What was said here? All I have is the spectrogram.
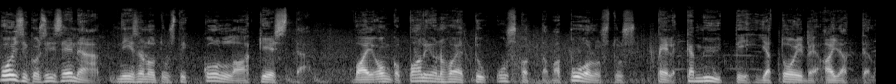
Voisiko siis enää niin sanotusti kollaa kestää? Vai onko paljon hoettu uskottava puolustus pelkkä myytti ja toiveajattelu?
